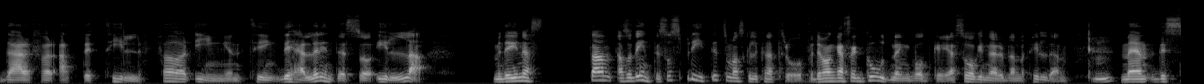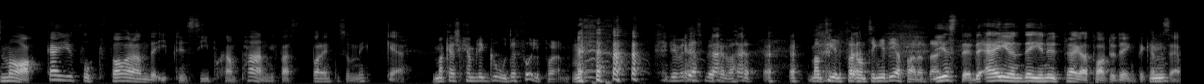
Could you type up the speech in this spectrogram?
Därför att det tillför ingenting. Det är heller inte så illa. Men det är ju nästan, alltså det är inte så spritigt som man skulle kunna tro. För det var en ganska god mängd vodka. Jag såg ju när du blandade till den. Mm. Men det smakar ju fortfarande i princip champagne, fast bara inte så mycket. Man kanske kan bli godefull på den. Det är väl det som är själva... Man tillför någonting i det fallet. Där. Just det, det är ju en, det är ju en utpräglad partydrink, det kan vi Mm. säga.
